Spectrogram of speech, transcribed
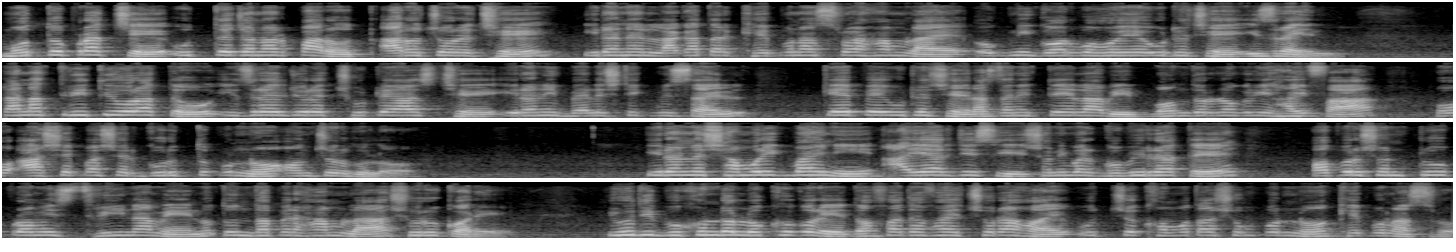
মধ্যপ্রাচ্যে উত্তেজনার পারদ আরও চড়েছে। ইরানের লাগাতার ক্ষেপণাস্ত্র হামলায় অগ্নিগর্ভ হয়ে উঠেছে ইসরায়েল। টানা তৃতীয় রাতেও ইসরায়েল জুড়ে ছুটে আসছে ইরানি ব্যালিস্টিক মিসাইল। কেঁপে উঠেছে রাজধানী তেল আবিব, বন্দরনগরী, হাইফা ও আশেপাশের গুরুত্বপূর্ণ অঞ্চলগুলো। ইরানের সামরিক বাহিনী, আইআরজিসি, শনিবার গভীর রাতে অপারেশন টু প্রমিস থ্রি নামে নতুন ধাপের হামলা শুরু করে। ইহুদি ভূখণ্ড লক্ষ্য করে দফা দফায় ছোড়া হয় উচ্চ ক্ষমতা সম্পন্ন ক্ষেপণাস্ত্র।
